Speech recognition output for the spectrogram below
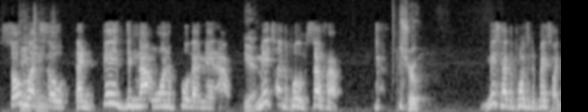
So Game much changed. so that Fizz did not want to pull that man out. Yeah, Mitch had to pull himself out. true. Mitch had to point to the bench like,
